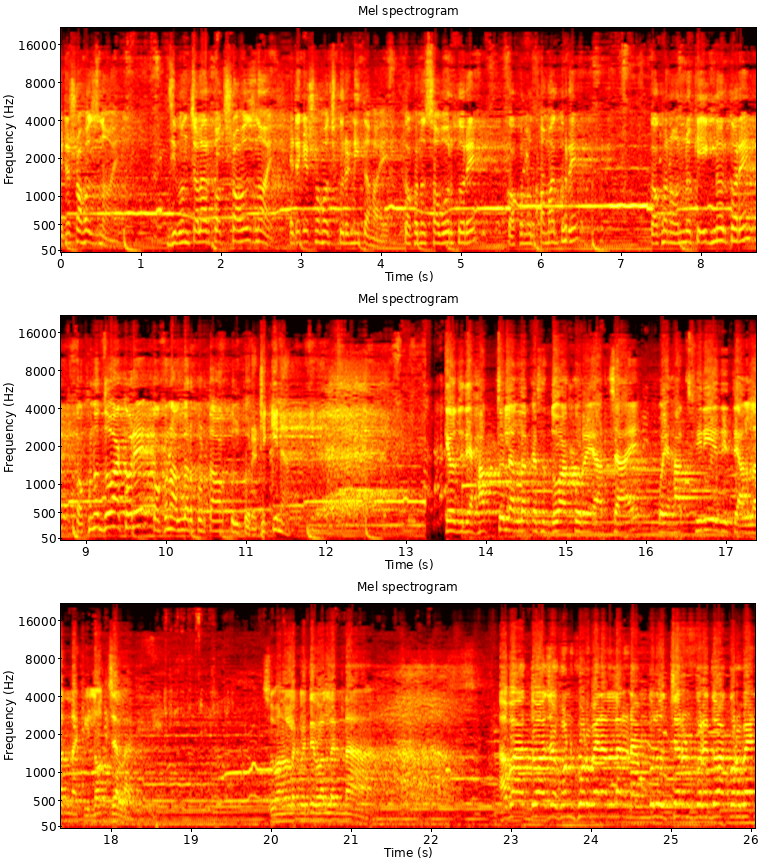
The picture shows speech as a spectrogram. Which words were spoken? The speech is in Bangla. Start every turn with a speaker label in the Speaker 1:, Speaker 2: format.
Speaker 1: এটা সহজ নয়। জীবন চলার পথ সহজ নয়, এটাকে সহজ করে নিতে হয়। কখনো সবর করে, কখনো ক্ষমা করে, কখনো অন্যকে ইগনোর করে, কখনো দোয়া করে, কখনো আল্লাহর উপর তাওয়াক্কুল করে, ঠিক কি না কেউ যদি হাত তুলে আল্লাহর কাছে দোয়া করে আর চায়, ওই হাত ফিরিয়ে দিতে আল্লাহর নাকি লজ্জা লাগে। সুবহানাল্লাহ কইতে পারলেন না। আবার দোয়া যখন করবেন, আল্লাহর নামগুলো উচ্চারণ করে দোয়া করবেন।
